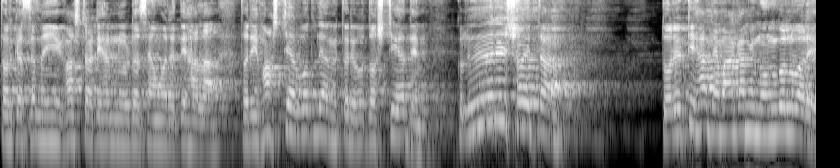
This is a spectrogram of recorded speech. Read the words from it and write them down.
তোর কাছে নাই পাঁচটা টিহার নোট আছে আমার দেহালা তোর এই পাঁচ টিহার বদলে আমি তোর দশ টিহা দেম। রে শয়তান, তোর টিহা দেম আগামী মঙ্গলবারে।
